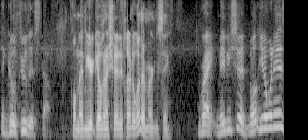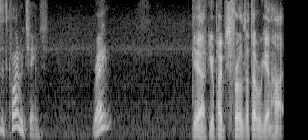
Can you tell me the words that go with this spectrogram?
that go through this stuff. Well, maybe your governor should have declared a weather emergency. Right. Maybe he should. Well, you know what it is? It's climate change. Right? Yeah, your pipes froze. I thought we were getting hot.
